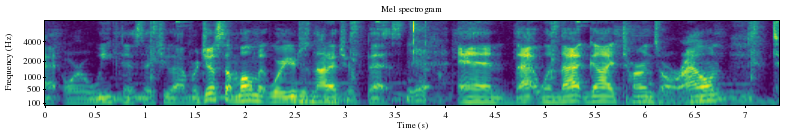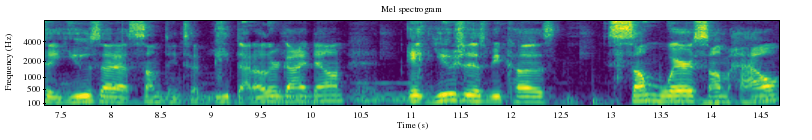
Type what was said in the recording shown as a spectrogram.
at or a weakness that you have or just a moment where you're just not at your best Yeah. and that when that guy turns around to use that as something to beat that other guy down it usually is because somewhere somehow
